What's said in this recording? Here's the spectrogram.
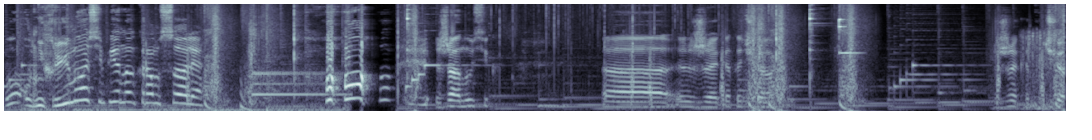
О, ни хрена себе накромсали. Жанусик. А, Жека, ты чё? Жека, ты чё?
